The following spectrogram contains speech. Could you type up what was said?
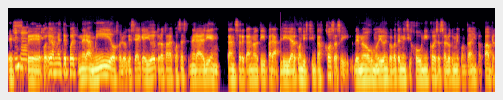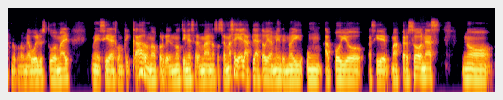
Este, Obviamente puede tener amigos o lo que sea que ayude, pero otra cosa es tener a alguien tan cercano a ti para lidiar con distintas cosas. Y de nuevo, como digo, mi papá también es hijo único, eso es algo que me contaba mi papá, por ejemplo, cuando mi abuelo estuvo mal, me decía, es complicado, ¿no? Porque no tienes hermanos, o sea, más allá de la plata, obviamente, no hay un apoyo así de más personas, no,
